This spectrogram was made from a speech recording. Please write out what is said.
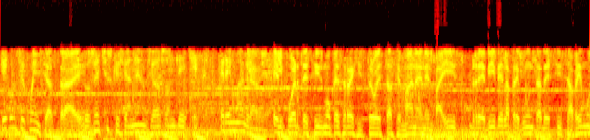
¿Qué consecuencias trae? Los hechos que se han denunciado son de extrema gravedad. El fuerte sismo que se registró esta semana en el país revive la pregunta de si sabemos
